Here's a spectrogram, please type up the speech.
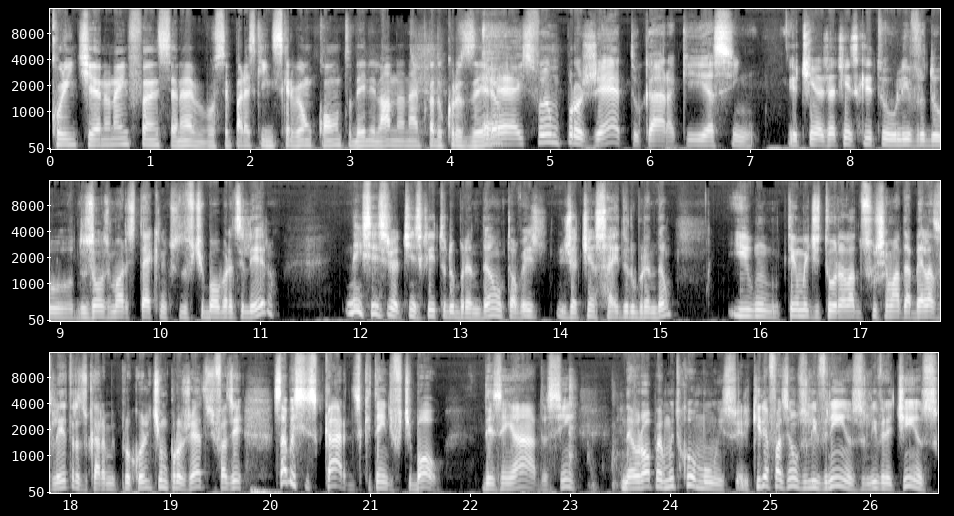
corintiano na infância, né? Você parece que escreveu um conto dele lá na, na época do Cruzeiro. É, isso foi um projeto, cara, que assim, eu tinha, já tinha escrito o livro do- dos 11 maiores técnicos do futebol brasileiro. Nem sei se já tinha escrito do Brandão, talvez já tinha saído do Brandão. E um- tem uma editora lá do Sul chamada Belas Letras, o cara me procurou, ele tinha um projeto de fazer, sabe esses cards que tem de futebol? Desenhado, assim? Na Europa é muito comum isso. Ele queria fazer uns livrinhos, livretinhos,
